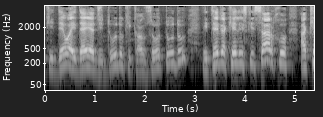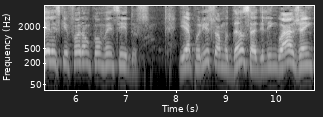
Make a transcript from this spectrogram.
que deu a ideia de tudo, que causou tudo, e teve aqueles que sarro, aqueles que foram convencidos e é por isso a mudança de linguagem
